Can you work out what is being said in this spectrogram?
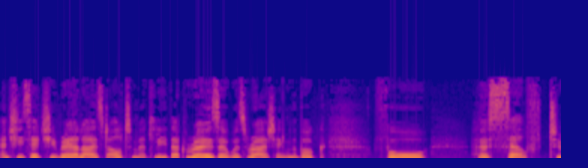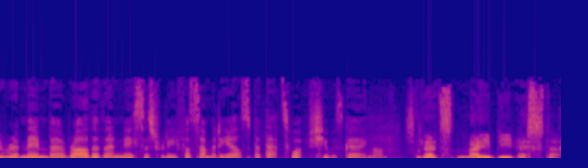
And she said she realized ultimately that Rosa was writing the book for herself to remember rather than necessarily for somebody else. But that's what she was going on. So that's Maybe Esther.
